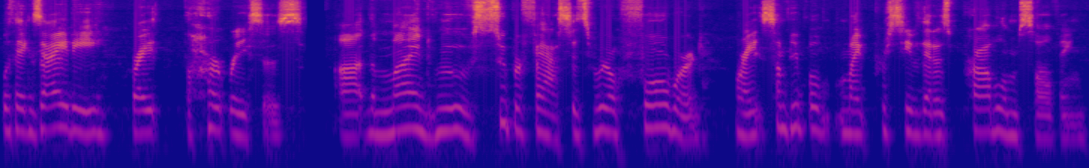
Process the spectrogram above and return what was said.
With anxiety, right, the heart races, uh, the mind moves super fast, it's real forward, right? Some people might perceive that as problem solving,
